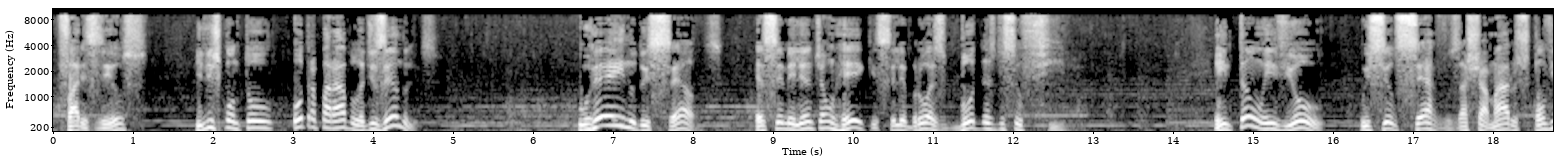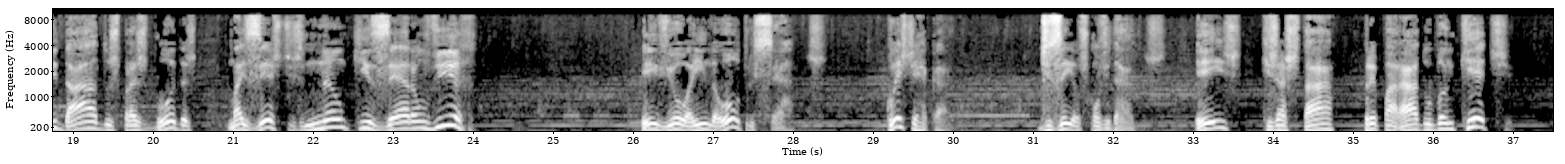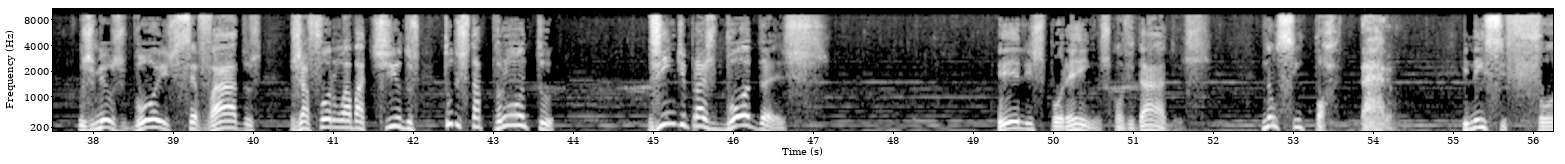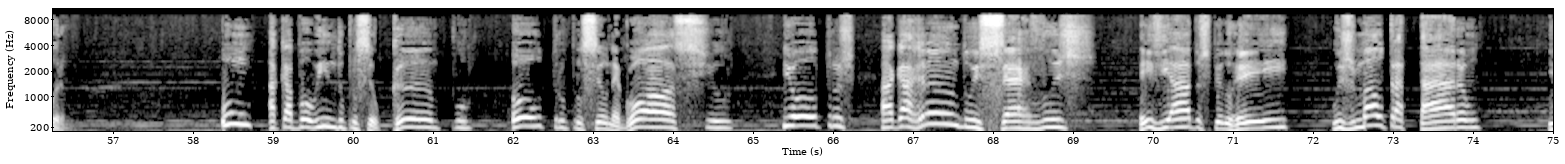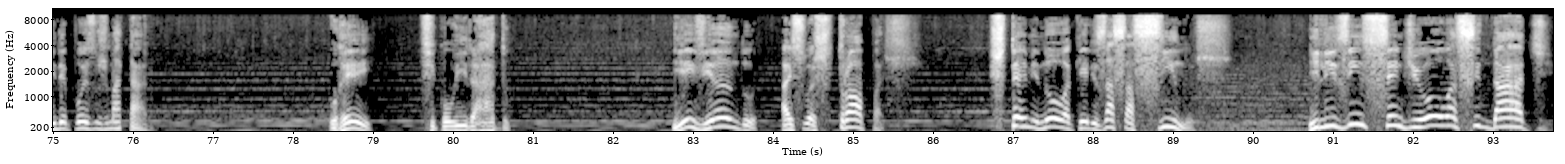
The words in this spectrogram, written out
fariseus e lhes contou outra parábola, dizendo-lhes: O reino dos céus é semelhante a um rei que celebrou as bodas do seu filho. Então enviou os seus servos a chamar os convidados para as bodas, mas estes não quiseram vir. Enviou ainda outros servos com este recado: Dizei aos convidados: Eis que já está preparado o banquete. Os meus bois cevados já foram abatidos, tudo está pronto Vinde para as bodas. Eles, porém, os convidados, não se importaram e nem se foram. Um acabou indo para o seu campo, outro para o seu negócio, e outros, agarrando os servos enviados pelo rei, os maltrataram e depois os mataram. O rei ficou irado e, enviando as suas tropas, exterminou aqueles assassinos e lhes incendiou a cidade,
